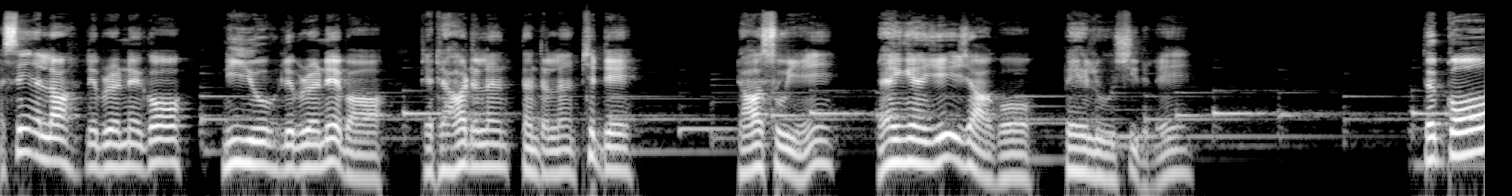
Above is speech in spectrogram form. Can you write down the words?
အဆင့်အလား Liberal နဲ့ကော Neo Liberal နဲ့ပါပြဓာတလန်တန်တလန်ဖြစ်တယ်။ဒါဆိုရင်နိုင်ငံရေးအရာကော ဘယ်လိုရှိသလဲ။ The Call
